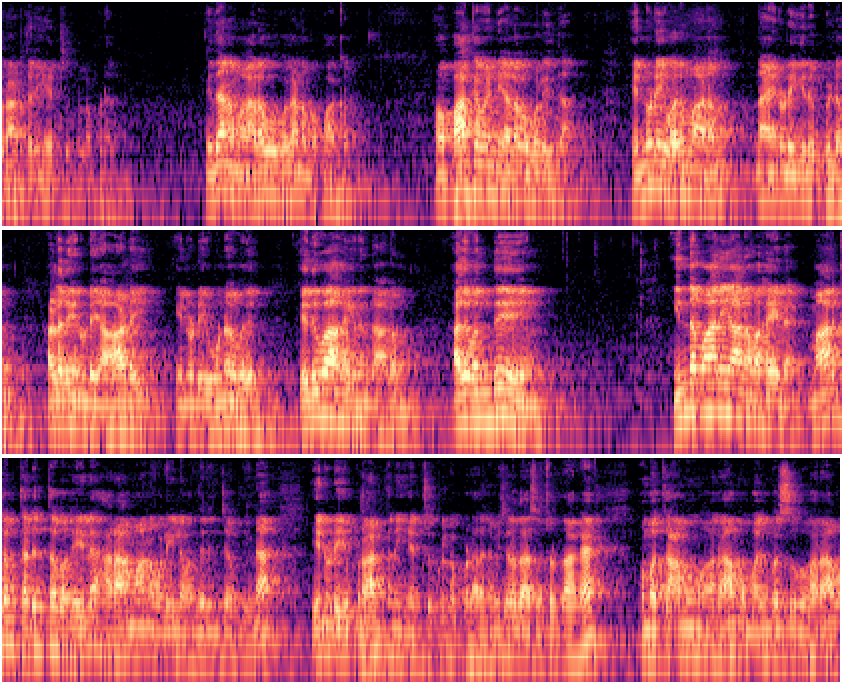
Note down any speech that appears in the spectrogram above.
பிரார்த்தனை ஏற்றுக்கொள்ளப்படாது. இதுதான் நம்ம அளவுகோலாக நம்ம பார்க்கணும். நம்ம பார்க்க வேண்டிய அளவுகோல் இதுதான். என்னுடைய வருமானம் நான் என்னுடைய இருப்பிடம் அல்லது என்னுடைய ஆடை என்னுடைய உணவு எதுவாக இருந்தாலும் அது வந்து இந்த மாதிரியான வகையில் மார்க்கம் தடுத்த வகையில் ஹராமான வழியில் வந்துருந்துச்சு அப்படின்னா என்னுடைய பிரார்த்தனை ஏற்றுக்கொள்ளப்படாது. நபி சொல்கிறாங்க மத்தாமு ஹராம் மல்மசு ஹராம்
